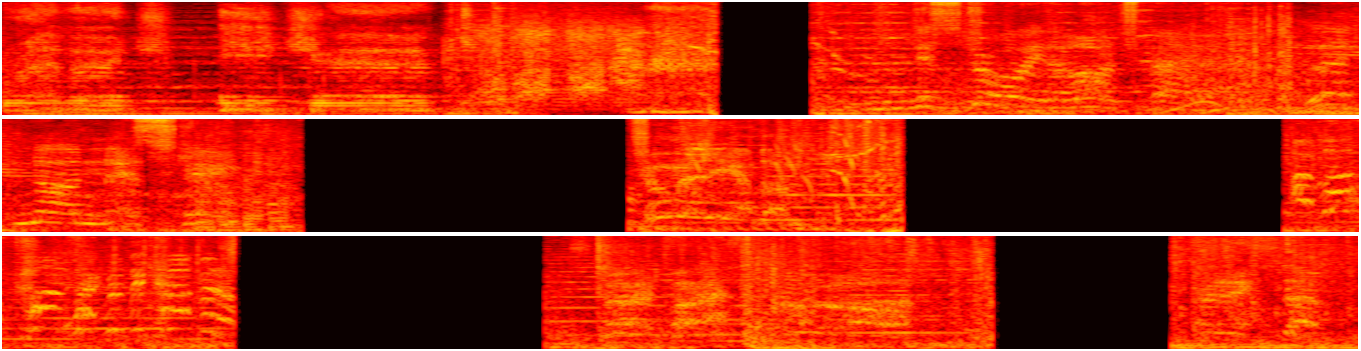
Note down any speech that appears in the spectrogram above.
Ravage, eject! Destroy the launch pad! Let none escape! Too many of them! I've lost contact with the Capitol! Stand fast! Finish them!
